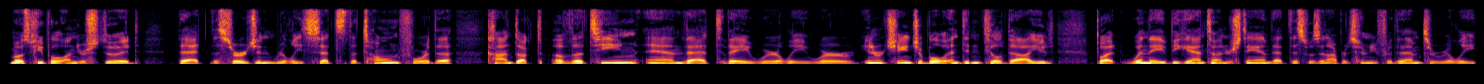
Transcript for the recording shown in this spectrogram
most people understood that the surgeon really sets the tone for the conduct of the team and that they really were interchangeable and didn't feel valued. But when they began to understand that this was an opportunity for them to really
